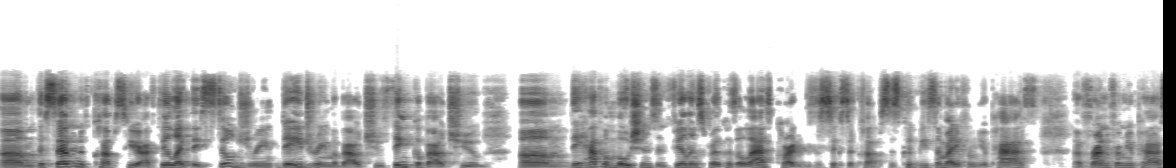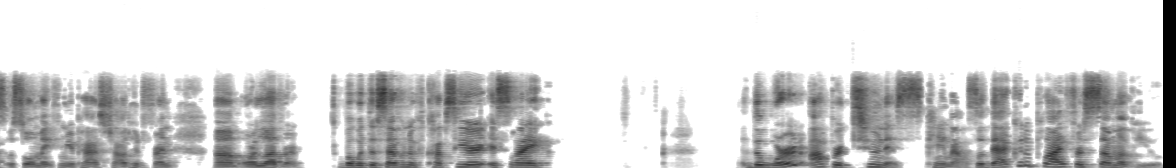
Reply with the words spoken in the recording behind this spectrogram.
Um, the Seven of Cups here, I feel like they still dream, daydream about you, think about you. Um, they have emotions and feelings for because the last card is the Six of Cups. This could be somebody from your past, a friend from your past, a soulmate from your past, childhood friend, um, or lover. But with the Seven of Cups here, it's like the word opportunist came out. So that could apply for some of you.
